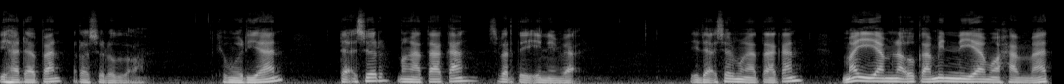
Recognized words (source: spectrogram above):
di hadapan Rasulullah. Kemudian Daksur mengatakan seperti ini Mbak. Daksur mengatakan mayyamna'uka minni ya Muhammad.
